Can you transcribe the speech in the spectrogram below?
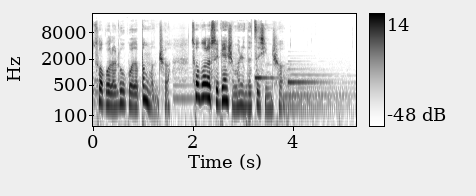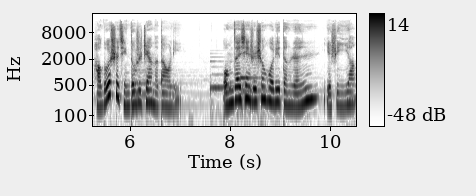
错过了路过的蹦蹦车，错过了随便什么人的自行车。好多事情都是这样的道理。我们在现实生活里等人也是一样，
